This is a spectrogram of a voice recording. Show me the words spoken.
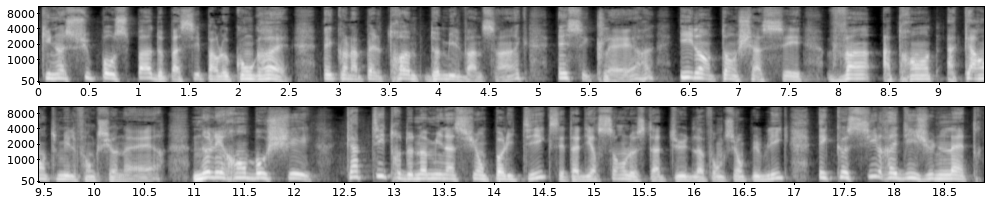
qui ne suppose pas de passer par le Congrès et qu'on appelle Trump 2025. Et c'est clair, il entend chasser 20 à 30 à 40 000 fonctionnaires, ne les rembaucher qu'à titre de nomination politique, c'est-à-dire sans le statut de la fonction publique, et que s'il rédige une lettre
